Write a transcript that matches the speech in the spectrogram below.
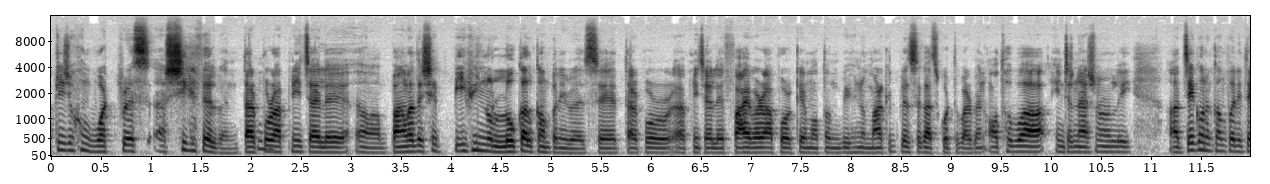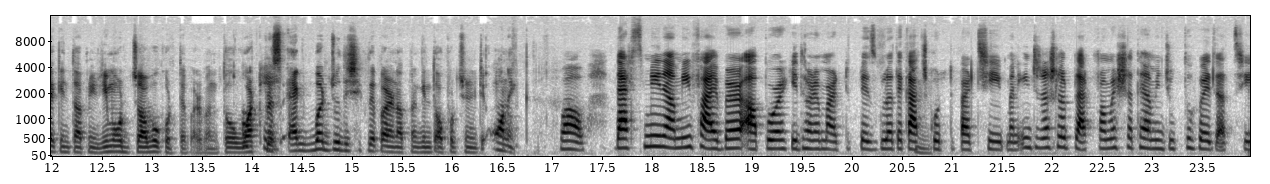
আপনি যখন ওয়ার্ডপ্রেস শিখে ফেলবেন তারপর আপনি চাইলে বাংলাদেশের বিভিন্ন লোকাল কোম্পানি রয়েছে তারপর আপনি চাইলে ফাইবার আপওয়ার্কের মতন বিভিন্ন মার্কেট প্লেসে কাজ করতে পারবেন অথবা ইন্টারন্যাশনালি যে কোনো কোম্পানিতে কিন্তু আপনি রিমোট জবও করতে পারবেন। তো ওয়ার্ডপ্রেস একবার যদি শিখতে পারেন আপনার কিন্তু অপরচুনিটি অনেক। ওয়াও দ্যাটস মিন আমি ফাইবার আপওয়ার্ক এই ধরনের মার্কেট প্লেসগুলোতে কাজ করতে পারছি। মানে ইন্টারন্যাশনাল প্ল্যাটফর্মের সাথে আমি যুক্ত হয়ে যাচ্ছি।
